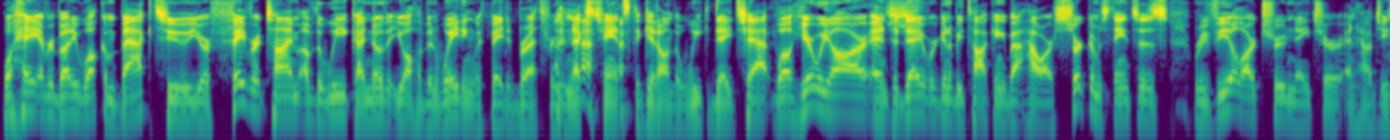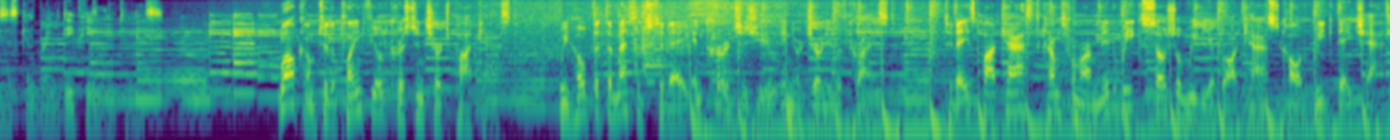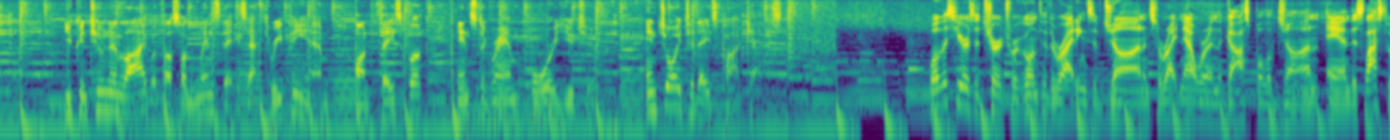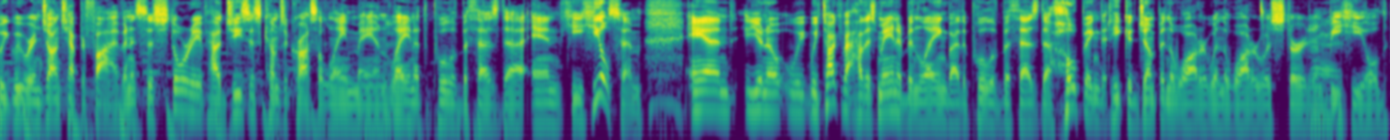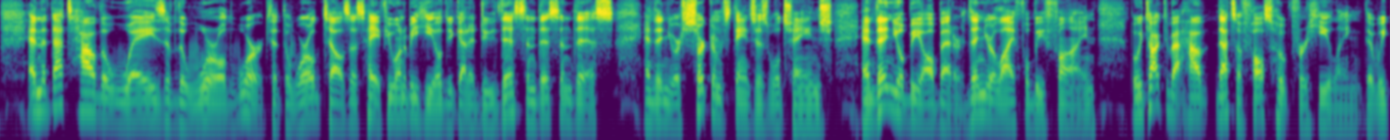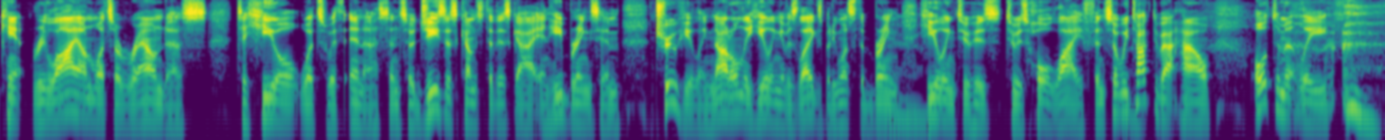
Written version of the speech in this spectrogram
Well, hey, everybody, welcome back to your favorite time of the week. I know that you all have been waiting with bated breath for your next chance to get on the weekday chat. Well, here we are, and today we're going to be talking about how our circumstances reveal our true nature and how Jesus can bring deep healing to us. Welcome to the Plainfield Christian Church podcast. We hope that the message today encourages you in your journey with Christ. Today's podcast comes from our midweek social media broadcast called Weekday Chat. You can tune in live with us on Wednesdays at 3 p.m. on Facebook, Instagram, or YouTube. Enjoy today's podcast. Well, this year as a church, we're going through the writings of John. And so right now we're in the Gospel of John. And this last week we were in John chapter 5. And it's this story of how Jesus comes across a lame man laying at the pool of Bethesda and he heals him. And, you know, we, we talked about how this man had been laying by the pool of Bethesda, hoping that he could jump in the water when the water was stirred and right. be healed. And that that's how the ways of the world work. That the world tells us, hey, if you want to be healed, you got to do this and this and this. And then your circumstances will change. And then you'll be all better. Then your life will be fine. But we talked about how that's a false hope for healing, that we can't rely on what's around us to heal what's within us. And so Jesus comes to this guy and he brings him true healing, not only healing of his legs, but he wants to bring yeah. healing to his to his whole life. And so we talked about how ultimately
